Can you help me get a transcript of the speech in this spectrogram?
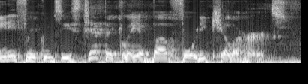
any frequencies typically above 40 kilohertz.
